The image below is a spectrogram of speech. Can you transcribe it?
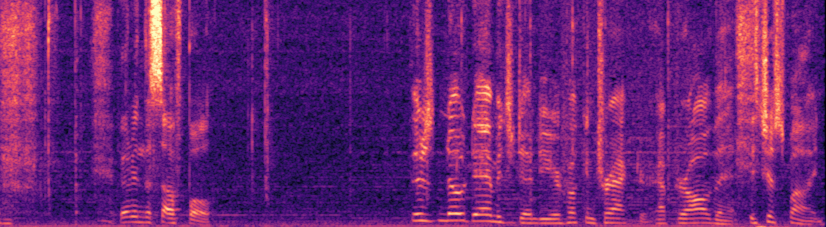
we're in the South Pole. there's no damage done to your fucking tractor after all that. It's just fine.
